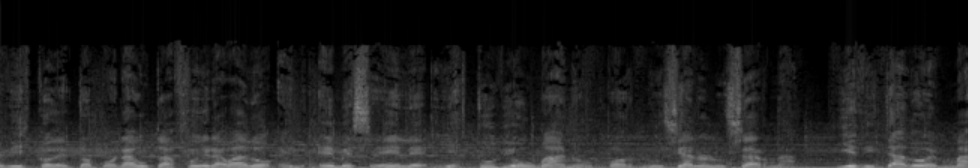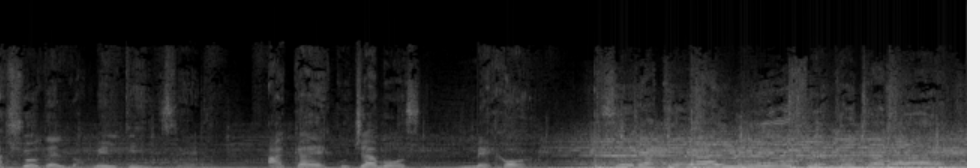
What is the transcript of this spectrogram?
Este disco de Toponauta fue grabado en MCL y Estudio Humano por Luciano Lucerna y editado en mayo del 2015. Acá escuchamos Mejor. ¿Será que la luz me encontrará?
